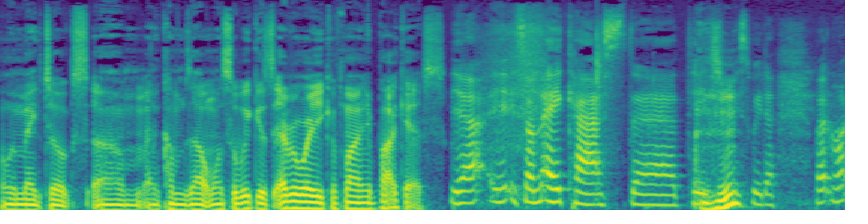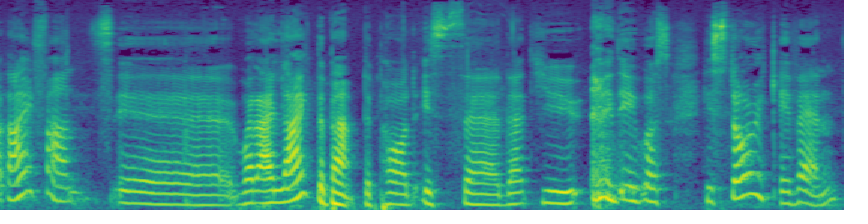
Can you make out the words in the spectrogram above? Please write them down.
and we make jokes. Um, and it comes out once a week. It's everywhere you can find your podcast. Yeah, it's on Acast, uh, Teach Mm-hmm. Me Sweden. But what I found, uh, what I liked about the pod is uh, that you, it was historic event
